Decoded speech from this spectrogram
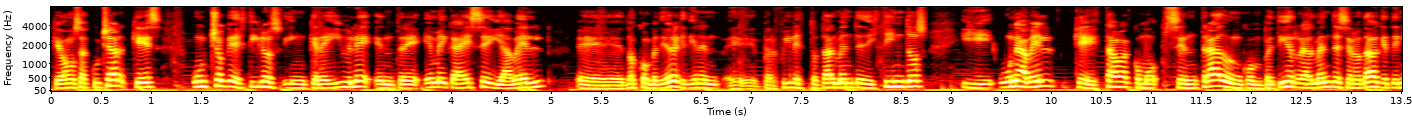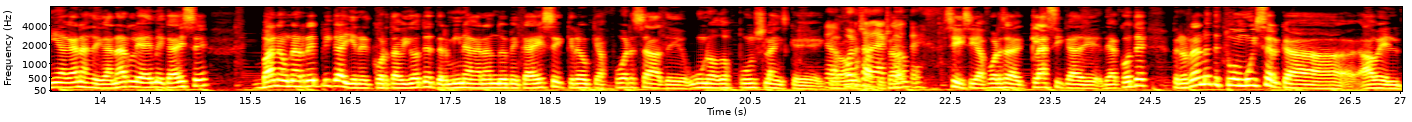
que, vamos a escuchar, que es un choque de estilos increíble entre MKS y Abel. Eh, dos competidores que tienen eh, perfiles totalmente distintos y un Abel que estaba como centrado en competir realmente, se notaba que tenía ganas de ganarle a MKS, van a una réplica y en el cortabigote termina ganando MKS, creo que a fuerza de uno o dos punchlines que, que a vamos fuerza a escuchar. De acote. Sí, sí, a fuerza clásica de, acote, pero realmente estuvo muy cerca Abel,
